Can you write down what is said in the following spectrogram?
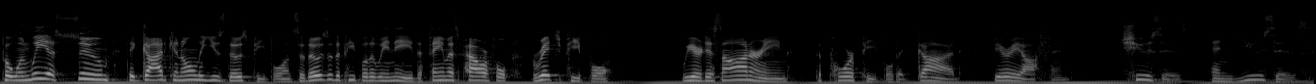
But when we assume that God can only use those people, and so those are the people that we need, the famous, powerful, rich people, we are dishonoring the poor people that God very often chooses and uses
